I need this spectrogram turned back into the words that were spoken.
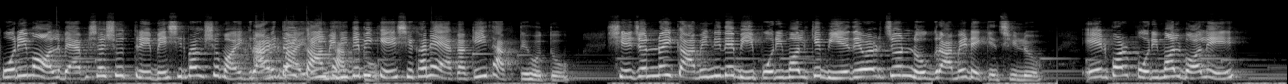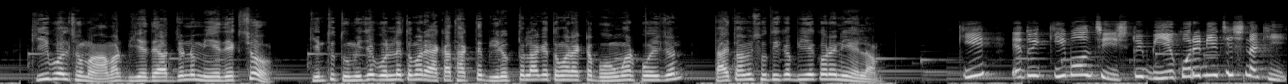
পরিমল ব্যবসা সূত্রে বেশিরভাগ সময় গ্রামের বাইরে কামিনী দেবীকে সেখানে একাকেই থাকতে হতো। সেজন্যই কামিনী দেবী পরিমলকে বিয়ে দেওয়ার জন্য গ্রামে ডেকেছিল। এরপর পরিমল বলে কি বলছো মা? আমার বিয়ে দেওয়ার জন্য মেয়ে দেখছ? কিন্তু তুমি যে বললে তোমার একা থাকতে বিরক্ত লাগে তোমার একটা বৌমার প্রয়োজন তাই তো আমি সুতিকে বিয়ে করে নিয়ে এলাম। কি? এ তুই কি বলছিস? তুই বিয়ে করে নিয়েছিস নাকি?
